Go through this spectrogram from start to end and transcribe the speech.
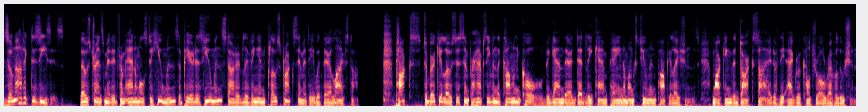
Zoonotic diseases, Those transmitted from animals to humans appeared as humans started living in close proximity with their livestock. Pox, tuberculosis, and perhaps even the common cold began their deadly campaign amongst human populations, marking the dark side of the agricultural revolution.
